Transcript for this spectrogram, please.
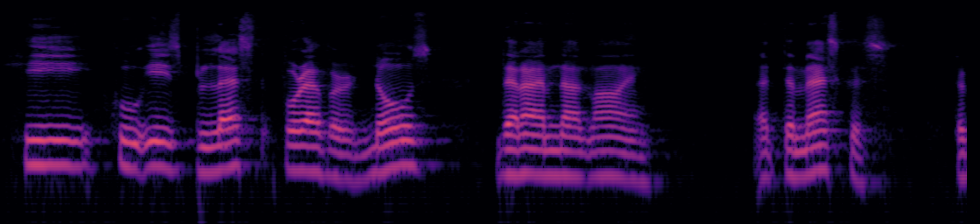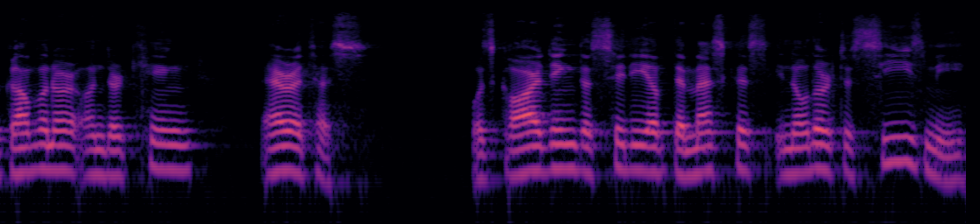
He who is blessed forever knows that I am not lying. At Damascus, the governor under King Aretas was guarding the city of Damascus in order to seize me,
